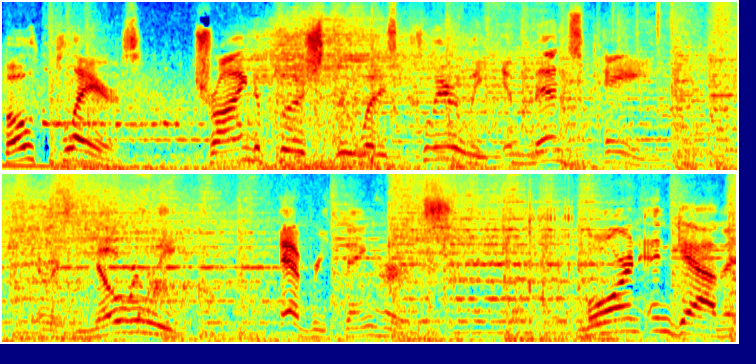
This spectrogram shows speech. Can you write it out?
Both players trying to push through what is clearly immense pain. There is no relief. Everything hurts. Lauren and Gavin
